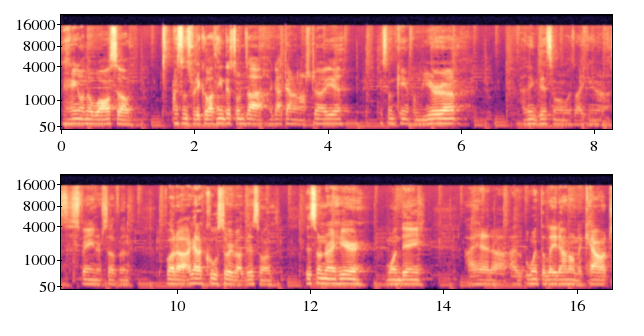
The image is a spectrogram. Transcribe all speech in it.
to hang on the wall. So this one's pretty cool. I think this one's uh, I got down in Australia. This one came from Europe. I think this one was like, you know, Spain or something. But uh, I got a cool story about this one. This one right here, one day, I had, uh, I went to lay down on the couch.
